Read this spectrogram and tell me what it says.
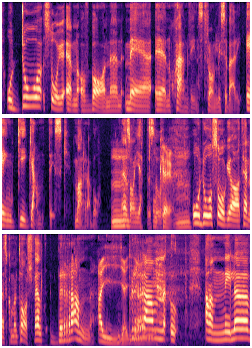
Och då står ju en av barnen med en stjärnvinst från Liseberg, en gigantisk Marabou. En sån jättestor. Okej, mm. Och då såg jag att hennes kommentarsfält brann Aj, aj, aj. brann upp. Annie Lööf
